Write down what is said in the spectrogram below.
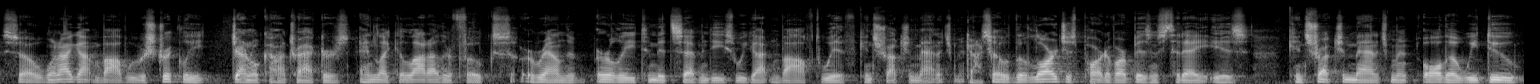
So when I got involved, we were strictly general contractors. And like a lot of other folks around the early to mid 70s, we got involved with construction management. Gotcha. So the largest part of our business today is construction management, although we do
